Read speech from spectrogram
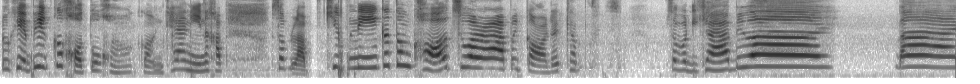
โอเคพี่ก็ขอตัวขอก่อนแค่นี้นะครับสำหรับคลิปนี้ก็ต้องขอตัวลาไปก่อนนะครับ สวัสดีครับ บ๊ายบายบาย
